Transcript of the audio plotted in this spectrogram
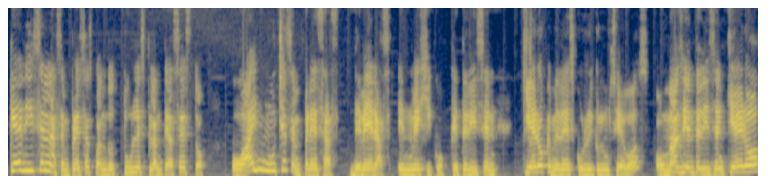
¿Qué dicen las empresas cuando tú les planteas esto? O hay muchas empresas de veras en México que te dicen, quiero que me des currículum ciegos, o más bien te dicen, quiero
